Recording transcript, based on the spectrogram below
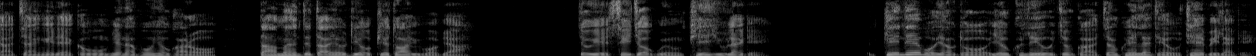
ရာကြံခဲ့တဲ့ကဝုံမျက်နှာဖုံးရုပ်ကတော့တာမန်တသားရုပ်တည်းကိုဖြစ်သွားပြီပေါ့ဗျာကျုပ်ရဲ့ဆေးကြော်ကွင်းကိုဖြည့်ယူလိုက်တယ်ကင်းထဲပေါ်ရောက်တော့ရုပ်ကလေးကိုကျုပ်ကကြောက်ခဲလက်ထဲကိုထည့်ပေးလိုက်တယ်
